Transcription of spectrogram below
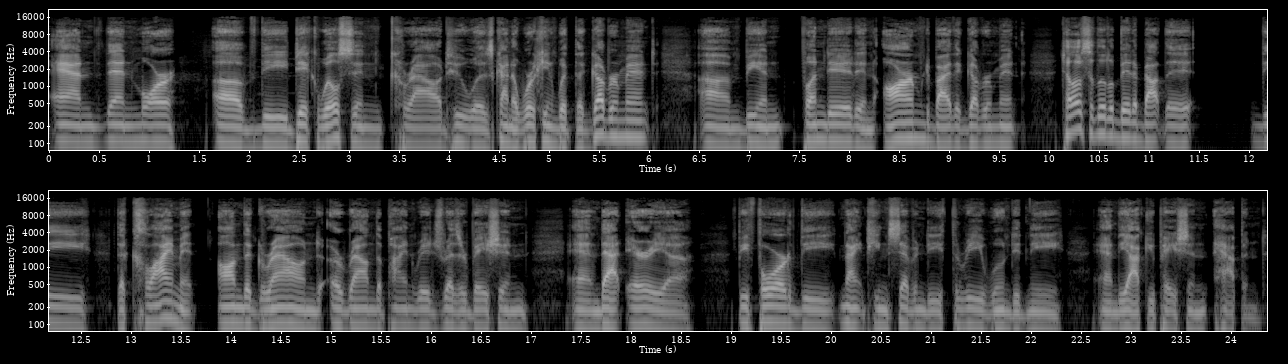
and then more of the Dick Wilson crowd who was kind of working with the government, um, being funded and armed by the government. Tell us a little bit about the the the climate on the ground around the Pine Ridge Reservation and that area before the 1973 Wounded Knee and the occupation happened?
